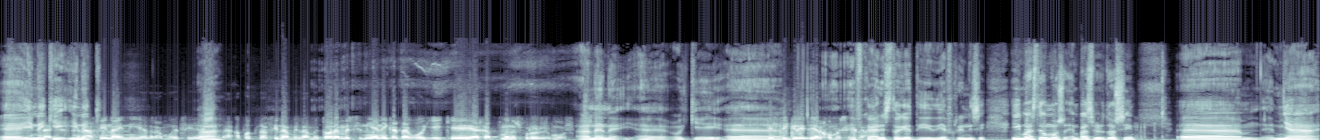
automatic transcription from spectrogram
Ε, είναι και, στην είναι... Αθήνα είναι η έδρα μου, έτσι. Α. Από την Αθήνα μιλάμε τώρα. Μεσσηνία είναι η καταγωγή και αγαπημένος προορισμός. Α, ναι, ναι, ε, okay. ε, και στην Κρήτη έρχομαι συχνά. Ευχαριστώ για τη διευκρίνηση. Είμαστε όμως, εν πάση περιπτώσει, ε, μια,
